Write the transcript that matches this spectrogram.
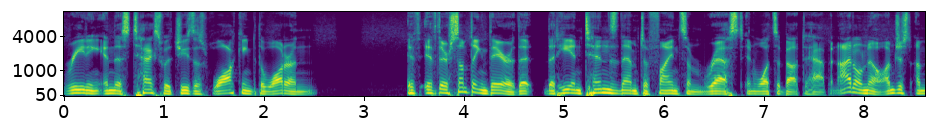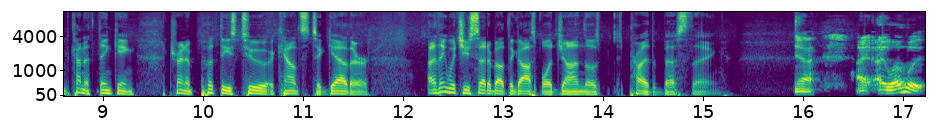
reading in this text with Jesus walking to the water and if, if there's something there that, that he intends them to find some rest in what's about to happen. I don't know. I'm just I'm kind of thinking, trying to put these two accounts together. I think what you said about the Gospel of John, though, is probably the best thing. Yeah, I, I, love what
